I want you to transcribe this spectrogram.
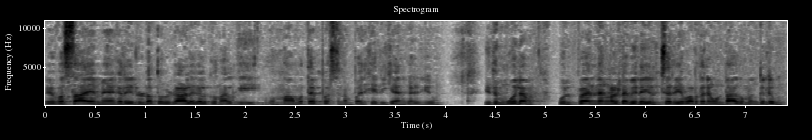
വ്യവസായ മേഖലയിലുള്ള തൊഴിലാളികൾക്ക് നൽകി ഒന്നാമത്തെ പ്രശ്നം പരിഹരിക്കാൻ കഴിയും. ഇതുമൂലം ഉൽപ്പന്നങ്ങളുടെ വിലയിൽ ചെറിയ വർധനവുണ്ടാകുമെങ്കിലും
